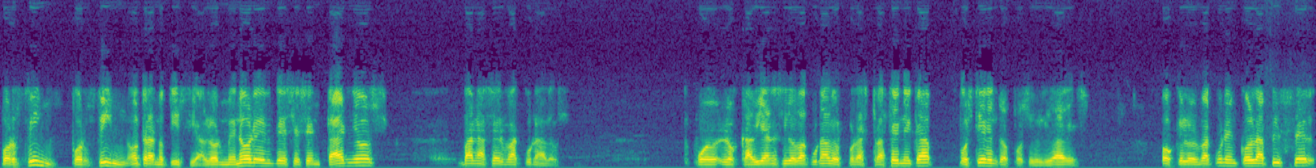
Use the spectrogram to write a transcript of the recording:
Por fin, por fin, otra noticia. Los menores de 60 años van a ser vacunados. Pues los que habían sido vacunados por AstraZeneca, pues tienen dos posibilidades. O que los vacunen con la Pixel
